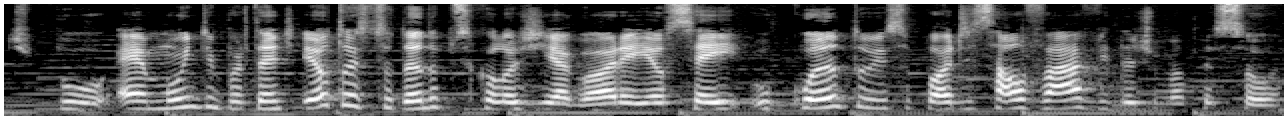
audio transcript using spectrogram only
Tipo, é muito importante. Eu tô estudando psicologia agora e eu sei o quanto isso pode salvar a vida de uma pessoa.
